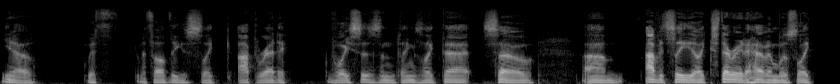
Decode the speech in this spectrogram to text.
you know, with with all these like operatic voices and things like that. So um, obviously, like Stairway to Heaven was like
